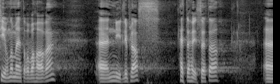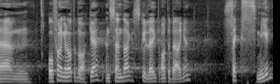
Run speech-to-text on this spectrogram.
400 meter over havet. En nydelig plass. Heter Høyseter. Um, og For noen år tilbake, en søndag, skulle jeg dra til Bergen. Seks mil.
